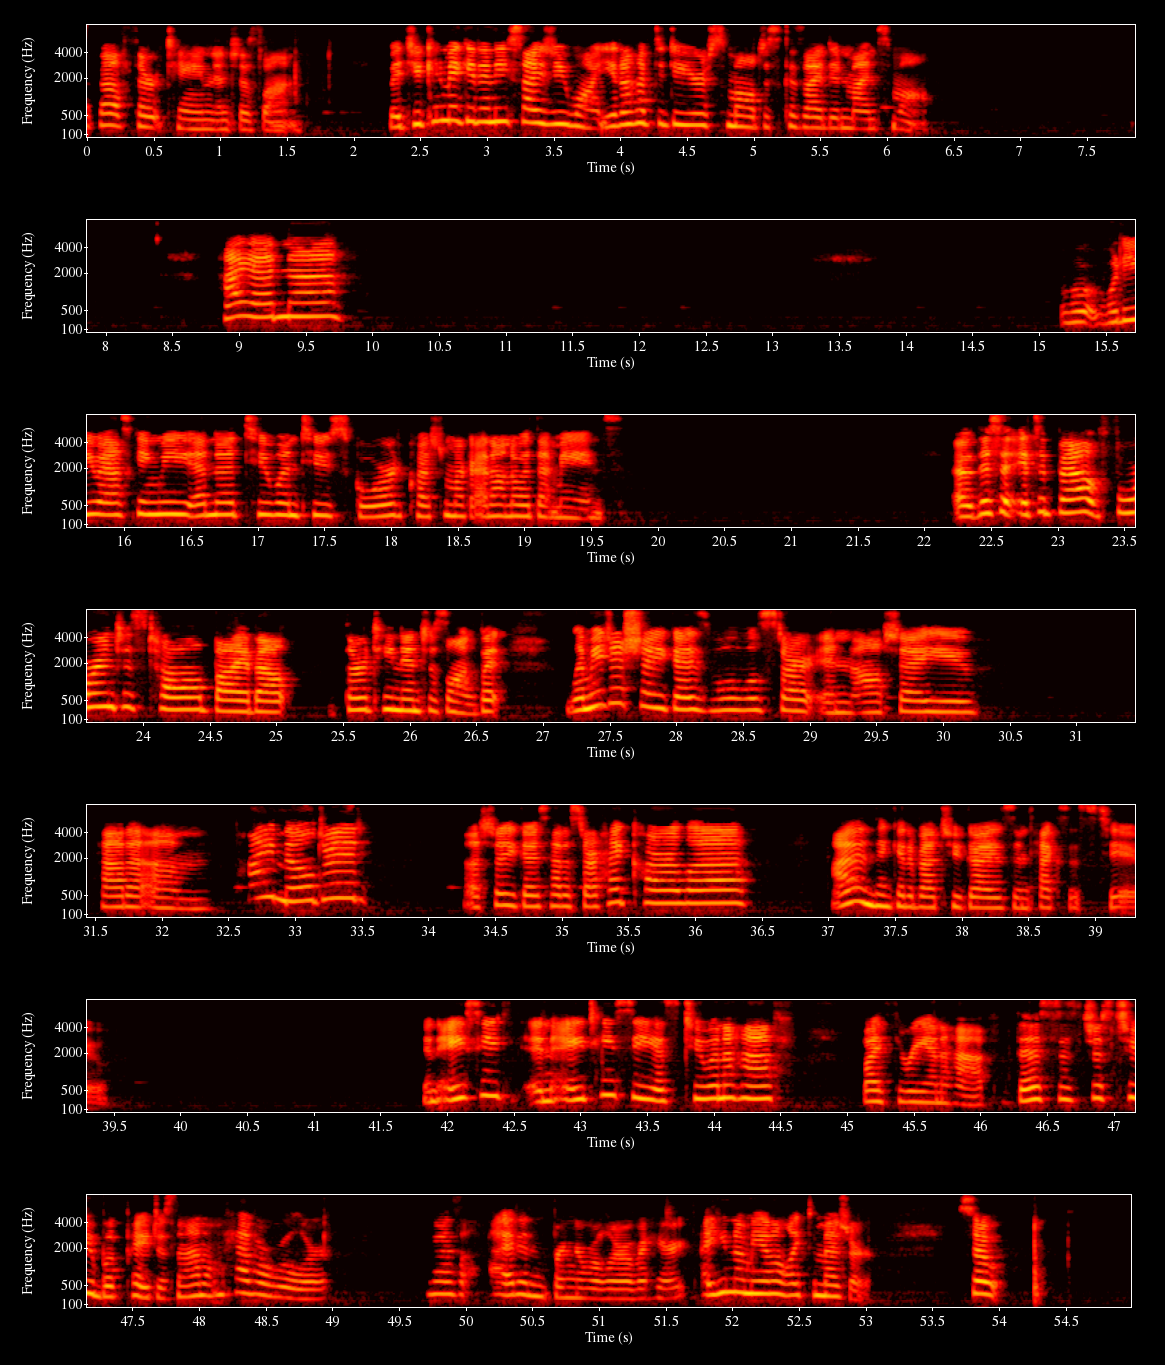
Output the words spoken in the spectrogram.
about 13 inches long. But you can make it any size you want. You don't have to do your small just because I did mine small. Hi, Edna. What are you asking me, Edna? 212 scored? Question mark. I don't know what that means. Oh, this it's about four inches tall by about 13 inches long. But let me just show you guys. We'll, we'll start and I'll show you how to, um, hi Mildred. I'll show you guys how to start. Hi Carla. I'm thinking about you guys in Texas too. An AC, an ATC is two and a half by three and a half. This is just two book pages and I don't have a ruler. Guys, I didn't bring a ruler over here. You know me, I don't like to measure. So,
